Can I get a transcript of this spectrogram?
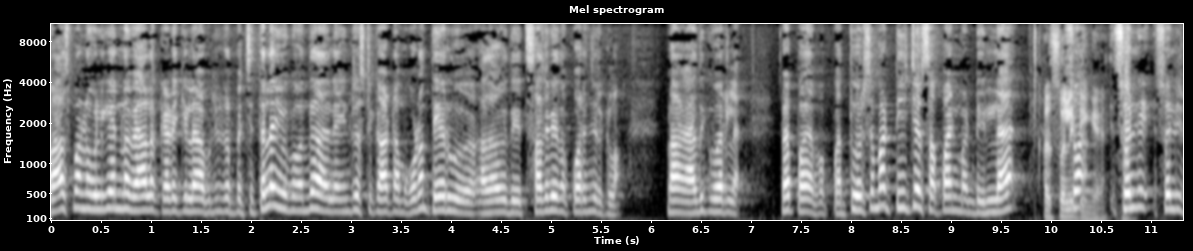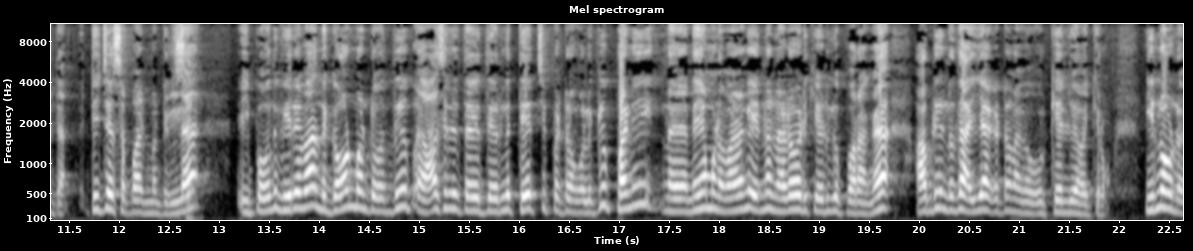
பாஸ் பண்ணவங்களுக்கே இன்னும் வேலை கிடைக்கல அப்படின்ற பட்சத்தில் இவங்க வந்து அதில் இன்ட்ரெஸ்ட் காட்டாமல் கூட தேர்வு அதாவது சதவீதம் குறைஞ்சிருக்கலாம். நாங்கள் அதுக்கு வரல. இப்போ பத்து வருஷமா டீச்சர்ஸ் அப்பாயின்மெண்ட் இல்லை. சொல்லி சொல்லிட்டேன். டீச்சர்ஸ் அப்பாயின்மெண்ட் இல்லை. இப்போ வந்து விரைவாக இந்த கவர்மெண்ட் வந்து ஆசிரியர் தகுதி தேர்வில் தேர்ச்சி பெற்றவங்களுக்கு பணி நியமனம் வழங்க என்ன நடவடிக்கை எடுக்க போகிறாங்க அப்படின்றத ஐயா கிட்ட நாங்கள் ஒரு கேள்வியாக வைக்கிறோம். இன்னொன்று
